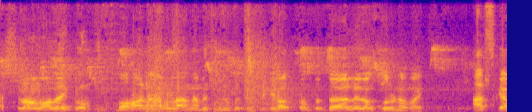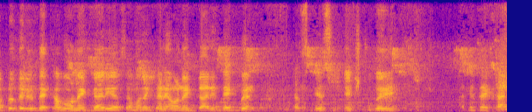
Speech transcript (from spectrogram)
আসসালামু আলাইকুম। মহান আল্লাহ নামে শুরু করছি তিনি অত্যন্ত দয়ালু এবং করুণাময়। আজকে আপনাদেরকে দেখাবো অনেক গাড়ি আছে আমার এখানে, অনেক গাড়ি দেখবেন। আজকে এক্স টু গাড়ি আগে দেখান,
